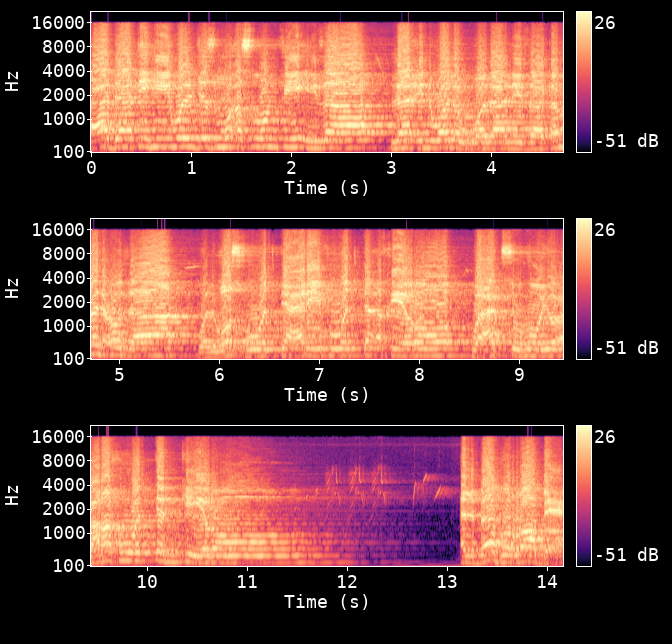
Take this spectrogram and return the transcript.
آداته والجزم أصل في إذا لا إن ولو ولا لذاك منع ذا والوصف والتعريف والتأخير وعكسه يعرف والتنكير. الباب الرابع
